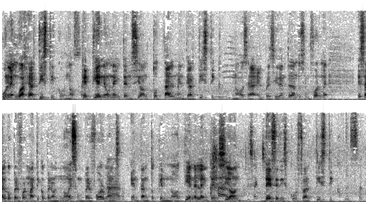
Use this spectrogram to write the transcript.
un lenguaje artístico, ¿no? Exacto. Que tiene una intención totalmente artística, ¿no? O sea, el presidente dando su informe es algo performático, pero no es un performance, Claro. en tanto que no tiene la intención de ese discurso artístico, Exacto.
